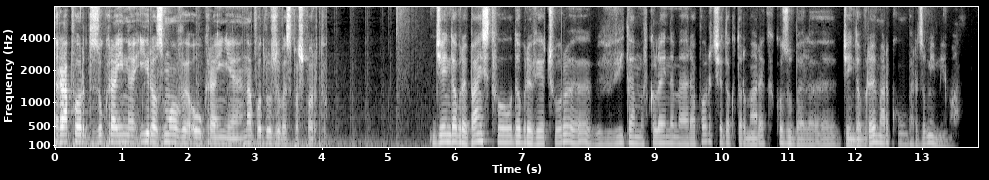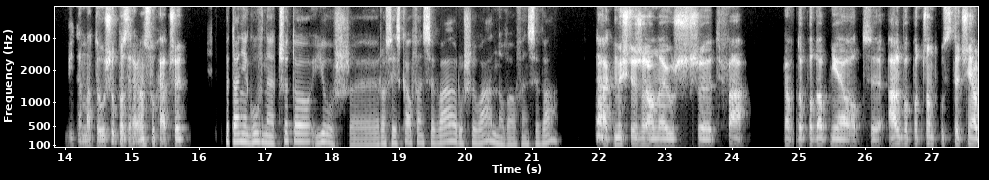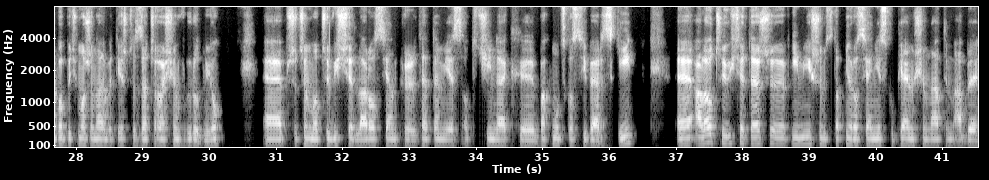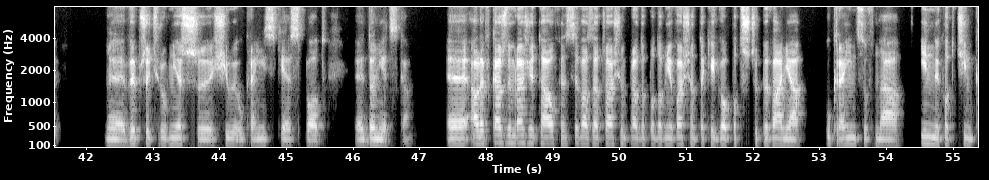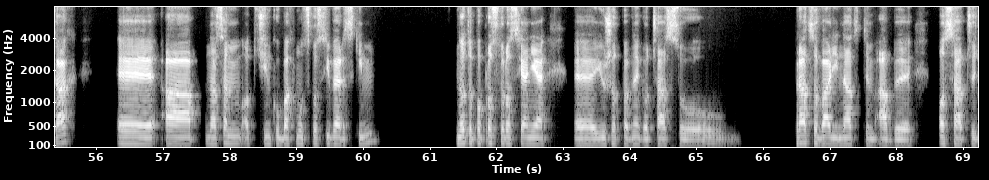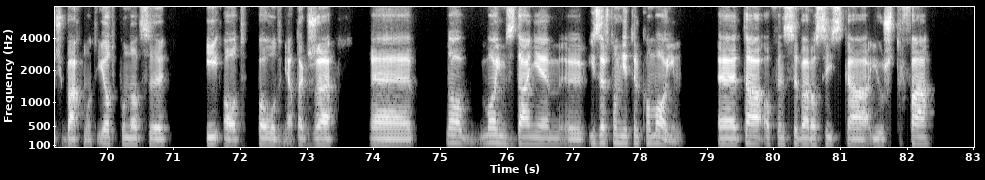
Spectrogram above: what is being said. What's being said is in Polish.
raport z Ukrainy i rozmowy o Ukrainie na podróży bez paszportu. Dzień dobry Państwu, dobry wieczór. Witam w kolejnym raporcie. Dr Marek Kozubel. Dzień dobry, Marku, bardzo mi miło. Witam Mateuszu, pozdrawiam słuchaczy. Pytanie główne, czy to już e, rosyjska ofensywa ruszyła, nowa ofensywa? Tak, myślę, że ona już e, trwa prawdopodobnie od e, albo początku stycznia, albo być może nawet jeszcze zaczęła się w grudniu. E, przy czym oczywiście dla Rosjan priorytetem jest odcinek bachmucko-siwerski, e, ale oczywiście też w nie mniejszym stopniu Rosjanie skupiają się na tym, aby wyprzeć również siły ukraińskie spod Doniecka. Ale w każdym razie ta ofensywa zaczęła się prawdopodobnie właśnie od takiego podszczypywania Ukraińców na innych odcinkach, e, a na samym odcinku bachmucko-siwerskim, no to po prostu Rosjanie e, już od pewnego czasu pracowali nad tym, aby osaczyć Bachmut i od północy, i od południa. Także e, no, moim zdaniem, i zresztą nie tylko moim, ta ofensywa rosyjska już trwa.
